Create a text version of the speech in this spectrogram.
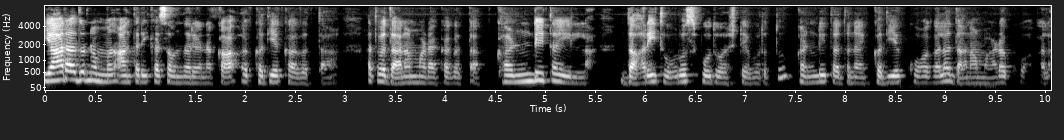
ಯಾರಾದರೂ ನಮ್ಮ ಆಂತರಿಕ ಸೌಂದರ್ಯನ ಕಾ, ಕದಿಯಕ್ಕಾಗತ್ತಾ? ಅಥವಾ ದಾನ ಮಾಡೋಕ್ಕಾಗತ್ತಾ? ಖಂಡಿತ ಇಲ್ಲ. ದಾರಿ ತೋರಿಸ್ಬೋದು ಅಷ್ಟೇ ಹೊರತು ಖಂಡಿತ ಅದನ್ನು ಕದಿಯೋಕ್ಕೂ ಆಗಲ್ಲ, ದಾನ ಮಾಡೋಕ್ಕೂ ಆಗಲ್ಲ.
